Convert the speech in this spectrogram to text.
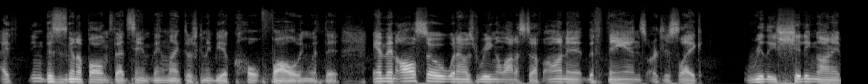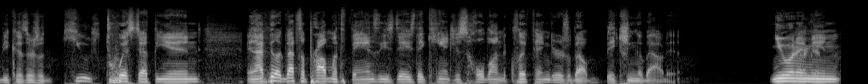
I think this is going to fall into that same thing. Like, there's going to be a cult following with it. And then also, when I was reading a lot of stuff on it, the fans are just like really shitting on it because there's a huge twist at the end. And I feel like that's a problem with fans these days. They can't just hold on to cliffhangers without bitching about it. You know what I mean?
